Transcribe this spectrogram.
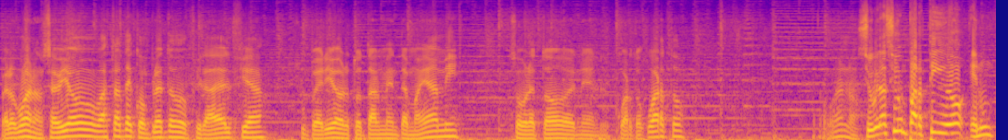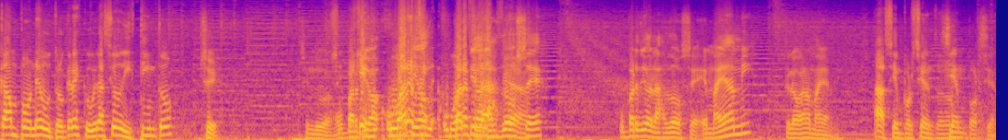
Pero bueno, se vio bastante completo Filadelfia, superior totalmente a Miami, sobre todo en el cuarto cuarto. Bueno, Si hubiera sido un partido en un campo neutro, ¿crees que hubiera sido distinto? sí, sin duda. Sí, Un partido, un partido- Fila- un jugar en partido a las Filadelfia. 12, un partido a las 12 en Miami, te lo gana Miami. Ah, 100%. ¿no? 100%.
